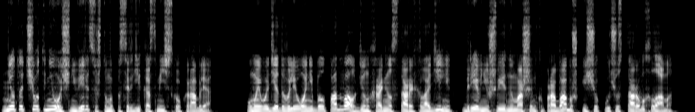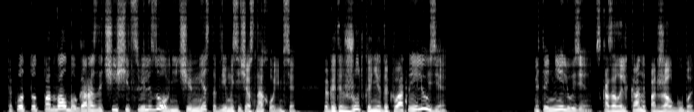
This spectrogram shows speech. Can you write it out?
Мне вот от чего-то не очень верится, что мы посреди космического корабля. У моего деда в Леоне был подвал, где он хранил старый холодильник, древнюю швейную машинку прабабушки, еще кучу старого хлама. Так вот, тот подвал был гораздо чище и цивилизованнее, чем место, где мы сейчас находимся. Какая-то жуткая, неадекватная иллюзия. «Это не иллюзия», — сказал Элькан и поджал губы.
